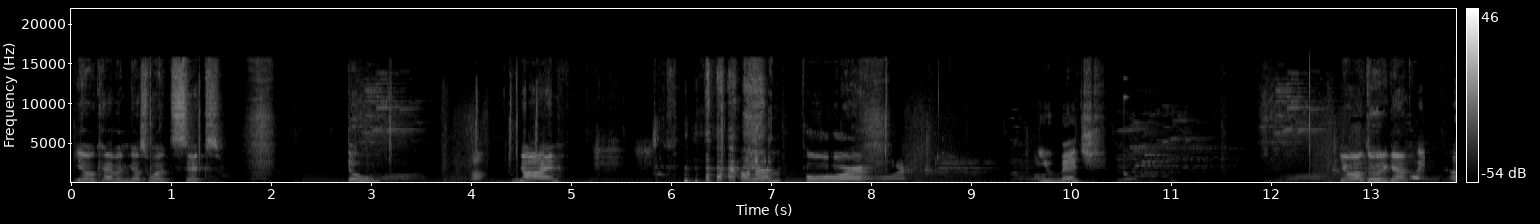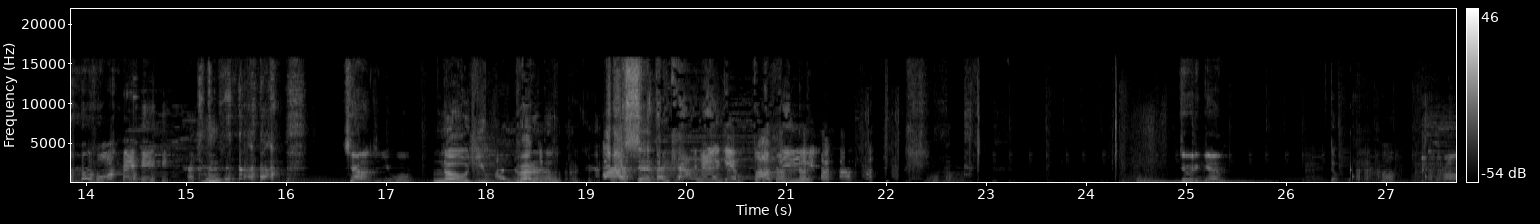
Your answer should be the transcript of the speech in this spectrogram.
Yo, Kevin, guess what? Six, Dude. nine, uh, four. Four. you bitch. Yo, I'll do it again. Why? Challenge it, you will. no, you I better not. Okay. Ah, shit, that count. Yeah, get fucked, idiot. Do it again. Dude, Huh? Huh?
